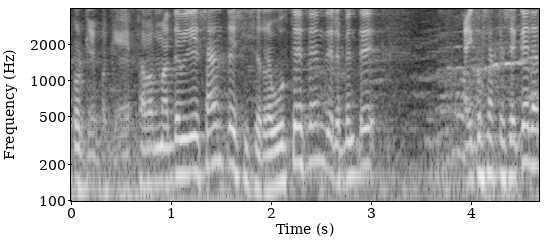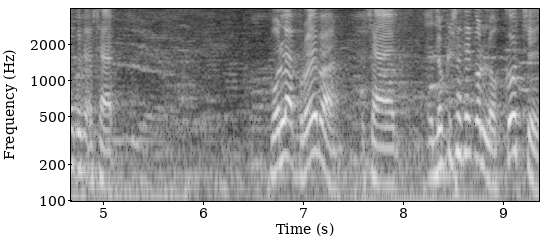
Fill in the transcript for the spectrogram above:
porque porque estaban más débiles antes y se robustecen, de repente hay cosas que se quedan, cosas, o sea, pon la prueba, o sea, es lo que se hace con los coches.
